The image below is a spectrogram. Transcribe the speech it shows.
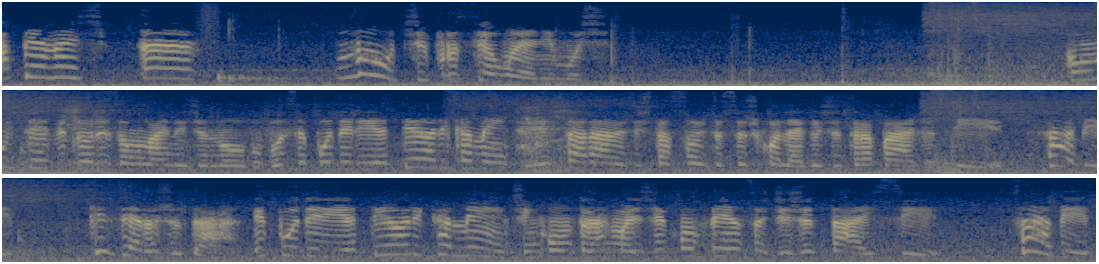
Apenas, ah, volte pro seu ânimos. Com os servidores online de novo, você poderia teoricamente restaurar as estações dos seus colegas de trabalho se, sabe, quiser ajudar. E poderia teoricamente encontrar mais recompensas digitais se, sabe,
